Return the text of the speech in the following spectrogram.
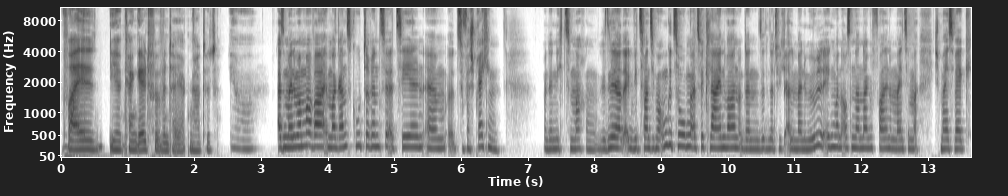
Weil ihr kein Geld für Winterjacken hattet. Ja. Also meine Mama war immer ganz gut darin zu erzählen, ähm, äh, zu versprechen und dann nicht zu machen. Wir sind ja irgendwie 20 Mal umgezogen, als wir klein waren und dann sind natürlich alle meine Möbel irgendwann auseinandergefallen und meinte immer, schmeiß weg,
